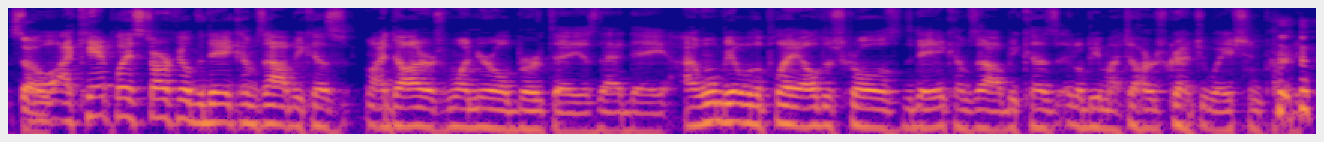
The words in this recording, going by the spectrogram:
So so I can't play Starfield the day it comes out because my daughter's one year old birthday is that day. I won't be able to play Elder Scrolls the day it comes out because it'll be my daughter's graduation party.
